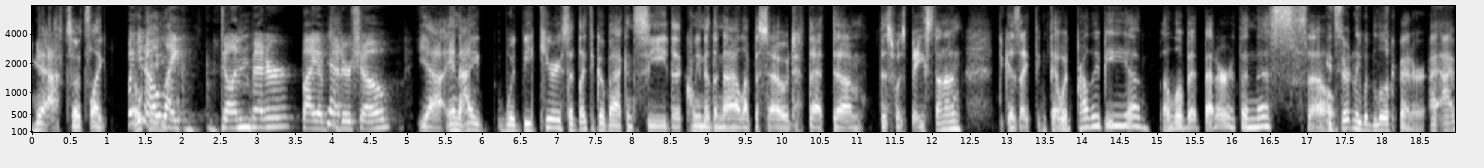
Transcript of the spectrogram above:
yeah. So it's like, but you know, like done better by a better show. yeah, and I would be curious. I'd like to go back and see the Queen of the Nile episode that um, this was based on, because I think that would probably be uh, a little bit better than this. So It certainly would look better. I, I,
